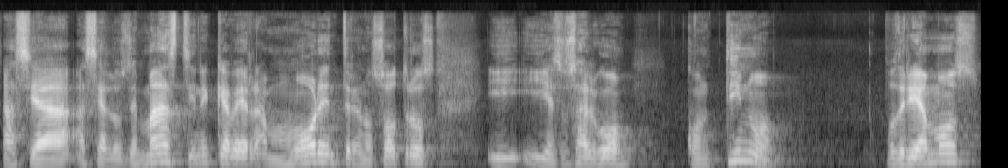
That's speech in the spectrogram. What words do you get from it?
hacia, hacia los demás, tiene que haber amor entre nosotros y, eso es algo continuo. Podríamos,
